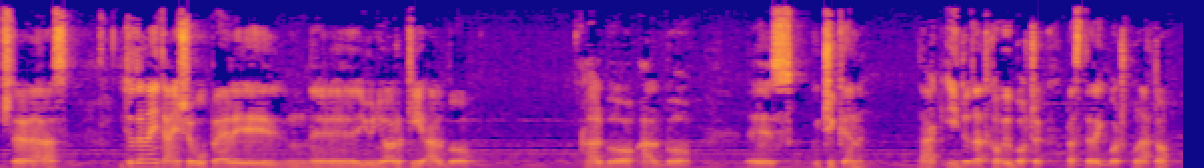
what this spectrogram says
cztery na raz. I to te najtańsze, Whoppery, y, juniorki albo albo, albo y, chicken, tak? I dodatkowy boczek, plasterek boczku na to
